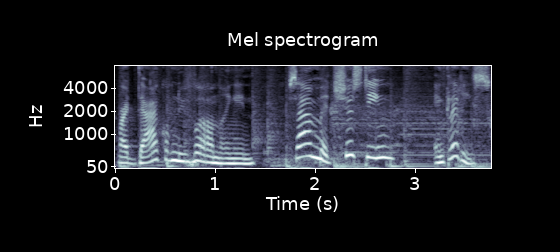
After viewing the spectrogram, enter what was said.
Maar daar komt nu verandering in. Samen met Justine en Clarice.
